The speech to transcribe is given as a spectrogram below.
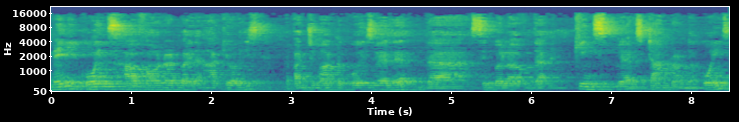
many coins are found by the archaeologists. The punch marked coins were there. The symbol of the kings were stamped on the coins.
